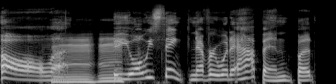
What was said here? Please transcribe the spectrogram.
Mhm. You always think never would it happen, but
